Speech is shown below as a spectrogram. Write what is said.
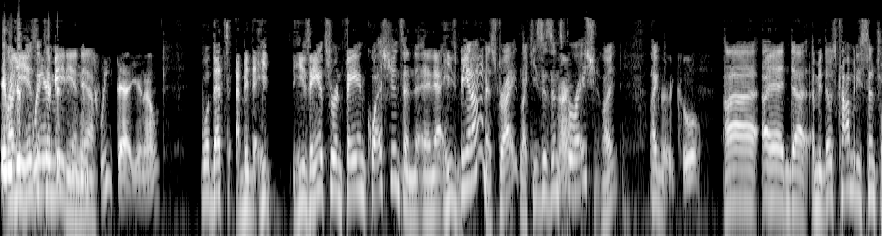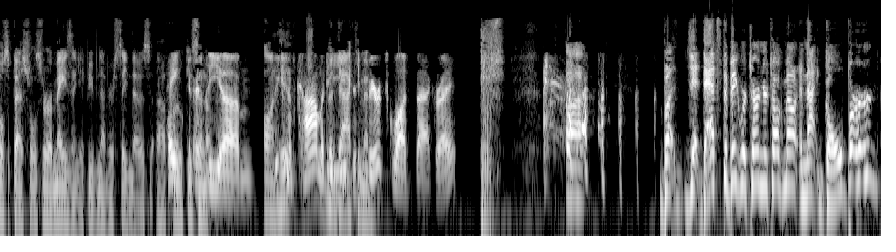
it was Well, he just is a weird to comedian, him yeah. tweet that, you know. Well, that's I mean he he's answering fan questions and and he's being honest, right? Like he's his inspiration, right? Like Very cool. uh and uh, I mean those Comedy Central specials are amazing if you've never seen those. Uh, Hey, and the um, on speaking his- of comedy, the the, Spirit Squad's back, right? uh, but yeah, that's the big return you're talking about, and not Goldberg.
